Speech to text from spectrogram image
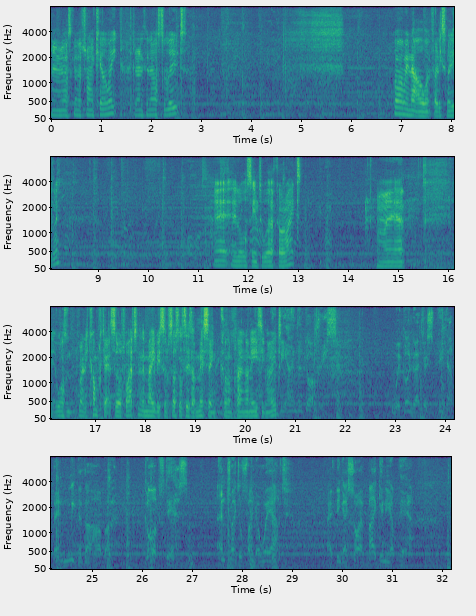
Anyone else going to try and kill me? Is there anything else to loot? Well, I mean, that all went fairly smoothly. It, it all seemed to work alright. Uh, it wasn't very complicated sword fighting. There may be some subtleties I'm missing because I'm playing on easy mode. Behind the door, Chris. We're going to have to split up and meet at the harbor. Go upstairs and try to find a way out. I think I saw a balcony up there.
